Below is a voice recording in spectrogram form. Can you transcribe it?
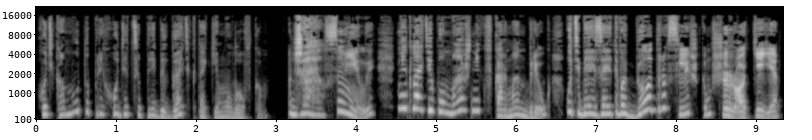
Хоть кому-то приходится прибегать к таким уловкам. «Джайлс, милый, не клади бумажник в карман брюк, у тебя из-за этого бедра слишком широкие!»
